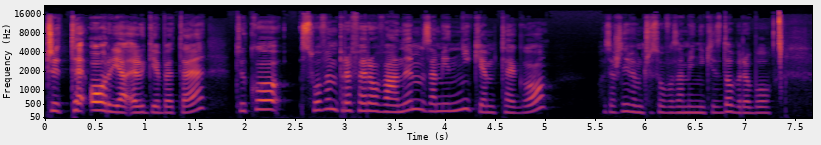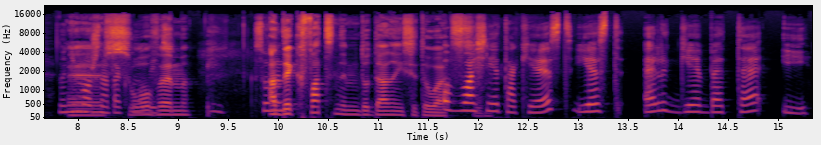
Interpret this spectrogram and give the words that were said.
czy teoria LGBT, tylko słowem preferowanym, zamiennikiem tego, chociaż nie wiem, czy słowo zamiennik jest dobre, bo no nie E, można tak mówić. Słowem Słowem, adekwatnym do danej sytuacji. o właśnie tak jest, jest LGBTI.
